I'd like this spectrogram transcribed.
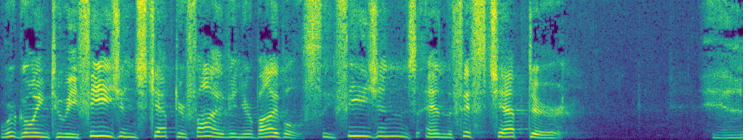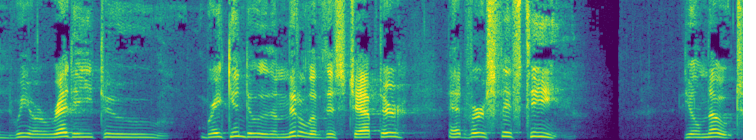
We're going to Ephesians chapter 5 in your Bibles. Ephesians and the fifth chapter. And we are ready to break into the middle of this chapter at verse 15. You'll note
